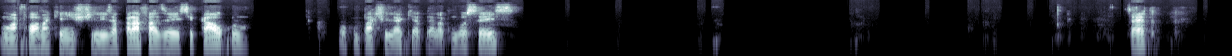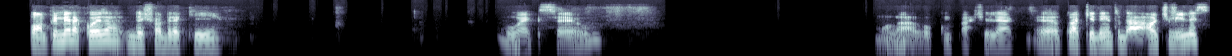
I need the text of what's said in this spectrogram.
uma forma que a gente utiliza para fazer esse cálculo. Vou compartilhar aqui a tela com vocês. Certo? Bom, a primeira coisa, deixa eu abrir aqui o Excel. Vamos lá, vou compartilhar. É, eu estou aqui dentro da Hot Milhas,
